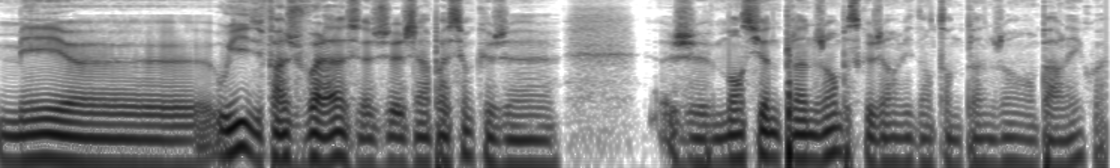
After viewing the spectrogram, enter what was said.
Mais euh, oui, enfin, voilà, j'ai l'impression que je, je mentionne plein de gens parce que j'ai envie d'entendre plein de gens en parler, quoi.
